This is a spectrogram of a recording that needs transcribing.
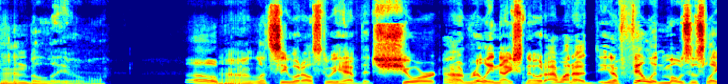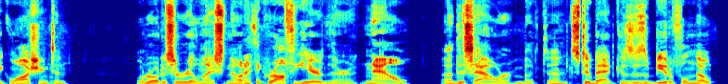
Unbelievable. Oh, Uh, let's see. What else do we have that's short? Oh, really nice note. I want to, you know, Phil in Moses Lake, Washington, wrote us a real nice note. I think we're off the air there now, uh, this hour, but uh, it's too bad because it's a beautiful note.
